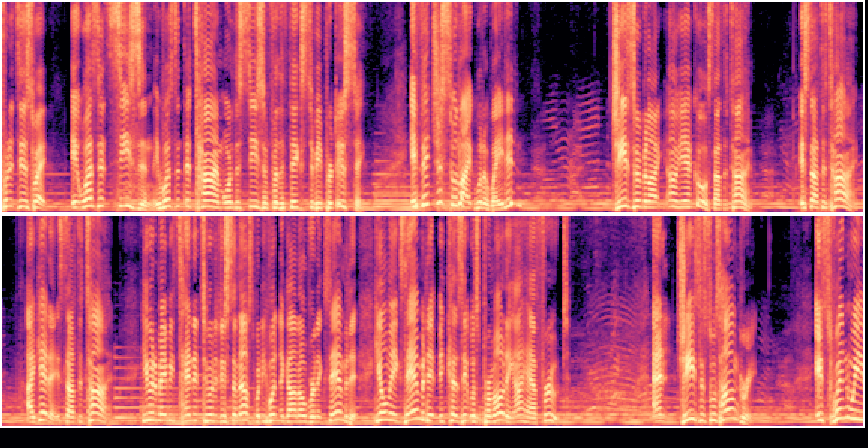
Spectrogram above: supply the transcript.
put it this way it wasn't season, it wasn't the time or the season for the figs to be producing. If it just would like would have waited, Jesus would have been like, oh yeah, cool, it's not the time. It's not the time. I get it, it's not the time. He would have maybe tended to it to do something else, but he wouldn't have gone over and examined it. He only examined it because it was promoting, I have fruit. And Jesus was hungry. It's when we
